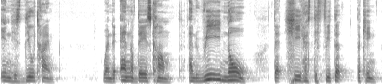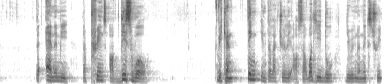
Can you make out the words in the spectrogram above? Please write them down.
in his due time when the end of days come. And we know that he has defeated the king, the enemy, the prince of this world, we can think intellectually ourselves. What he do during the next three,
